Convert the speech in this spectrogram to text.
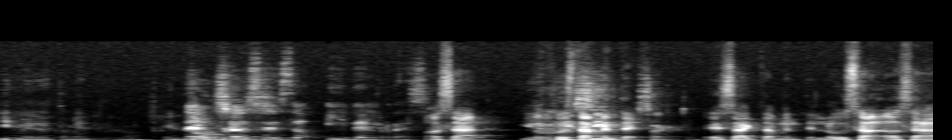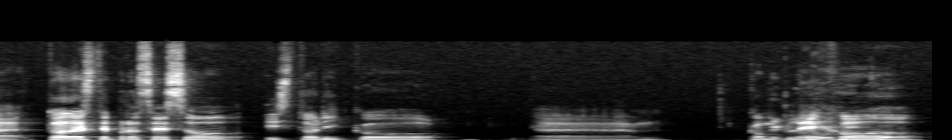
inmediatamente no del entonces proceso y del residuo. O sea, del justamente, exacto. exactamente, lo usa, o sea, todo este proceso histórico, eh, complejo,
